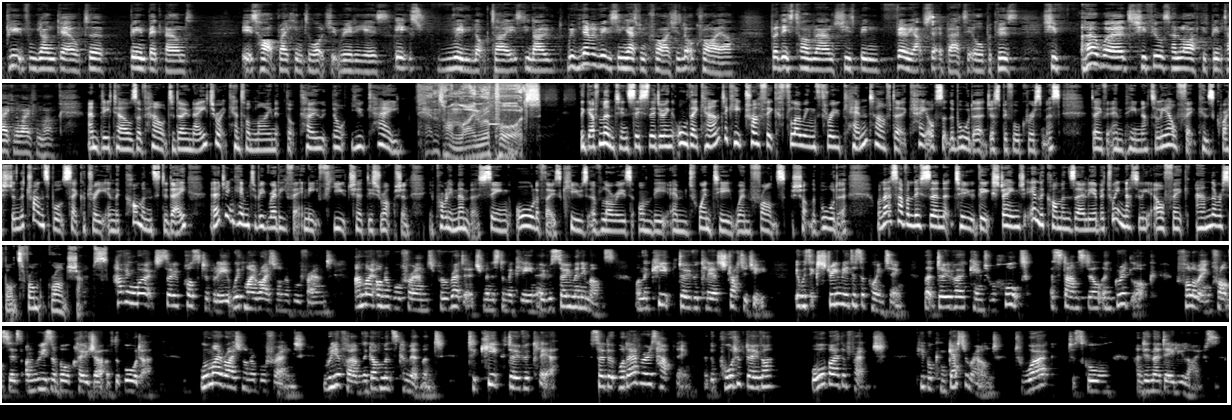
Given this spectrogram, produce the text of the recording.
beautiful young girl, to being bedbound, it's heartbreaking to watch. It really is. It's really knocked her. It's you know we've never really seen Yasmin cry. She's not a crier, but this time round she's been very upset about it all because she her words she feels her life is being taken away from her. And details of how to donate are at kentonline.co.uk. Kent Online reports. The government insists they're doing all they can to keep traffic flowing through Kent after chaos at the border just before Christmas. Dover MP Natalie Elphicke has questioned the Transport Secretary in the Commons today, urging him to be ready for any future disruption. You probably remember seeing all of those queues of lorries on the M20 when France shut the border. Well, let's have a listen to the exchange in the Commons earlier between Natalie Elphicke and the response from Grant Shapps. Having worked so positively with my right honourable friend, and my honourable friend for Redditch, Minister Maclean, over so many months on the Keep Dover Clear strategy, it was extremely disappointing that Dover came to a halt, a standstill, and gridlock following France's unreasonable closure of the border. Will my right honourable friend reaffirm the government's commitment to keep Dover clear so that whatever is happening at the port of Dover or by the French, people can get around to work, to school, and in their daily lives?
